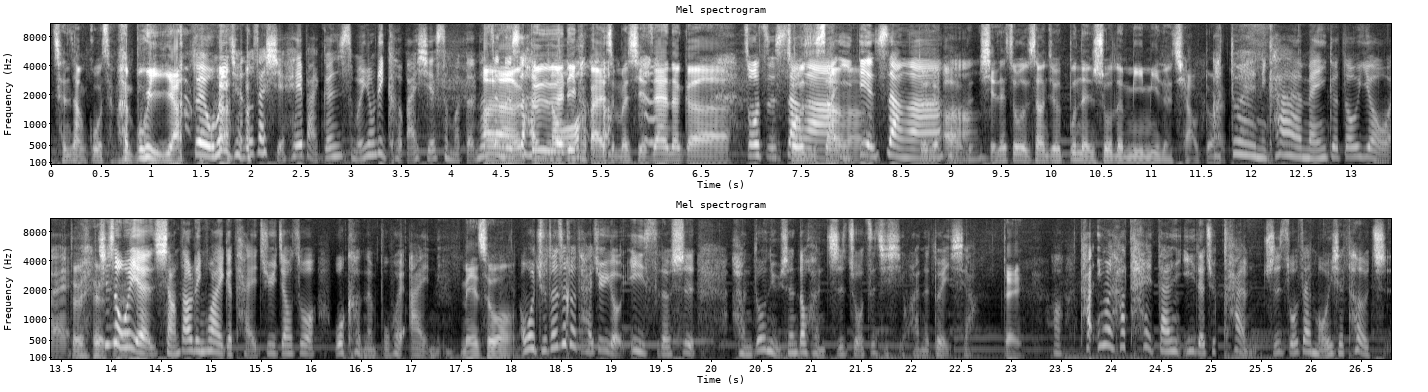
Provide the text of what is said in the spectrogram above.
成长过程很不一样。对，我们以前都在写黑板跟什么用立可白写什么的，那真的是很。对对对，立可白什么写在那个 桌子上啊，椅垫上啊。对对，呃，写在桌子上就是不能说的秘密的桥段。对，你看每一个都有哎。对。其实我也想到另外一个台剧，叫做《我可能不会爱你》。没错。我觉得这个台剧有意思的是，很多女生都很执着自己喜欢的对象。对。啊，她因为她太单一的去看，执着在某一些特质。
